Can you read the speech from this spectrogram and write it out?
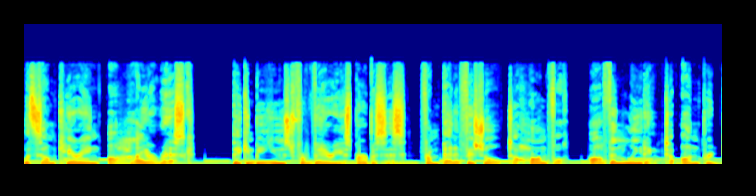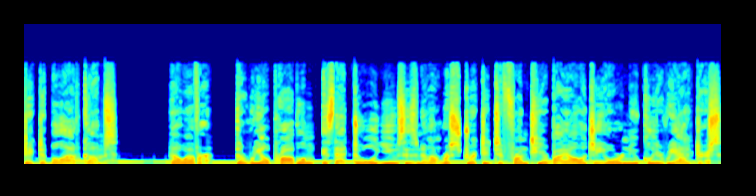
with some carrying a higher risk. They can be used for various purposes, from beneficial to harmful, often leading to unpredictable outcomes. However, the real problem is that dual use is not restricted to frontier biology or nuclear reactors.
